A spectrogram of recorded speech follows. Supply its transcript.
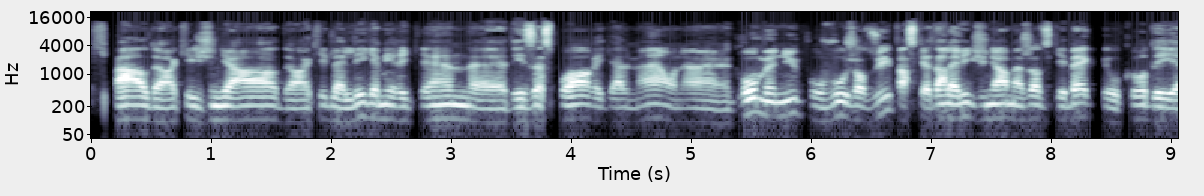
Qui parle de hockey junior, de hockey de la Ligue américaine, des espoirs également. On a un gros menu pour vous aujourd'hui parce que dans la Ligue junior majeure du Québec, au cours des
